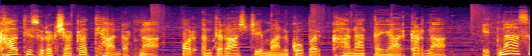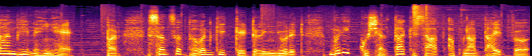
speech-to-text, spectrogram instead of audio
खाद्य सुरक्षा का ध्यान रखना और अंतर्राष्ट्रीय मानकों पर खाना तैयार करना इतना आसान भी नहीं है, पर संसद भवन की केटरिंग यूनिट बड़ी कुशलता के साथ अपना दायित्व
